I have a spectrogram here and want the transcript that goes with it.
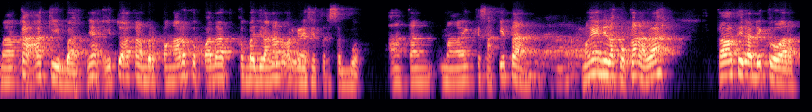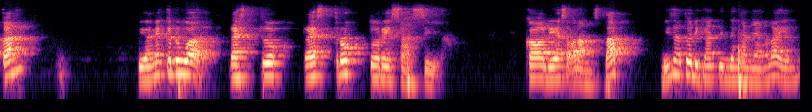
maka akibatnya itu akan berpengaruh kepada keberjalanan organisasi tersebut, akan mengalami kesakitan. Maka yang dilakukan adalah kalau tidak dikeluarkan, pilihannya kedua restrukturisasi. Kalau dia seorang staff, bisa tuh diganti dengan yang lain.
